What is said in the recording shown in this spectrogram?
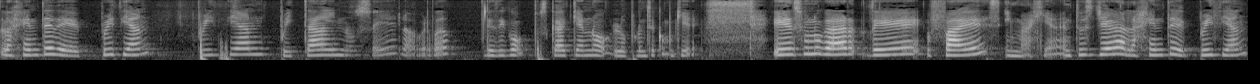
la gente de Prithian, Prithian, Pritain, no sé, la verdad. Les digo, pues cada quien lo, lo pronuncia como quiere. Es un lugar de faes y magia. Entonces llega la gente de Prithian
